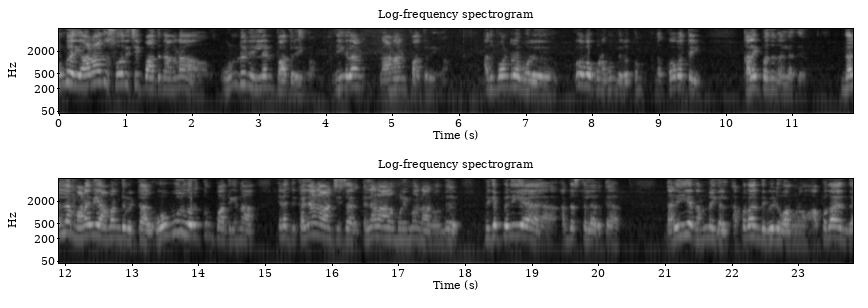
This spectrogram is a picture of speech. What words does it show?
உங்களை யாராவது சோதிச்சு பார்த்துட்டாங்கன்னா உண்டுன்னு இல்லைன்னு பார்த்துருவீங்க நீங்களா நானான்னு பார்த்துருவீங்க அது போன்ற ஒரு கோப குணமும் இருக்கும். அந்த கோபத்தை கலைப்பது நல்லது. நல்ல மனைவி அமர்ந்து விட்டால் ஒவ்வொருவருக்கும் பார்த்தீங்கன்னா எனக்கு கல்யாணம் ஆச்சு சார். கல்யாணம் ஆன மூலிமா நான் வந்து மிகப்பெரிய அந்தஸ்தில் இருக்க நிறைய நன்மைகள் அப்போ தான் இந்த வீடு வாங்கணும் அப்போ தான் இந்த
